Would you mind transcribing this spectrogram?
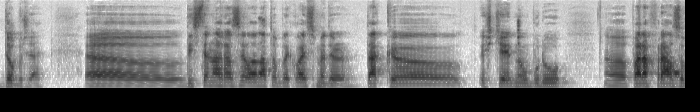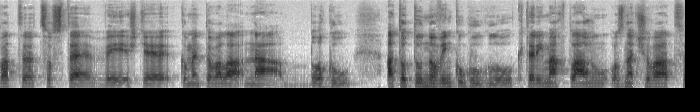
Dobře. Eh, když jste narazila na to Black Lives Matter, tak ještě jednou budu parafrázovat, co jste vy ještě komentovala na blogu, a to tu novinku Google, který má v plánu označovat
